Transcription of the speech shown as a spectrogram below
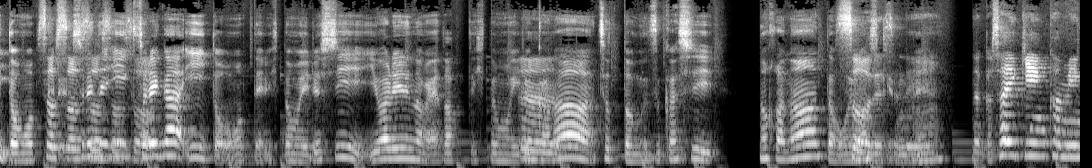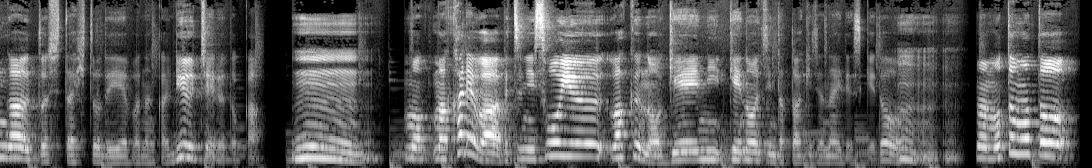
いと思ってる。それでいい、それがいいと思ってる人もいるし、言われるのが嫌だって人もいるから、ちょっと難しいのかなって思いますけどね。ね。なんか最近カミングアウトした人で言えばなんかリューチェルとか。うん、もうまあ彼は別にそういう枠の芸に芸能人だったわけじゃないですけど、うんうんうん。まあもともと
